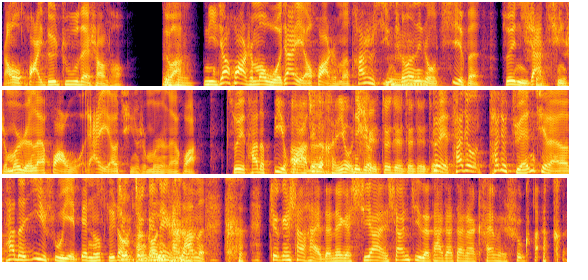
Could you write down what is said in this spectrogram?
然后我画一堆猪在上头，对吧？你家画什么，我家也要画什么。它是形成了那种气氛，所以你家请什么人来画，我家也要请什么人来画。所以它的壁画的这个很有趣，那个对对对对对，它就它就卷起来了，它的艺术也变成水就涨船高。那个你看他们，就跟上海的那个西岸相继的大家在那开美术馆和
